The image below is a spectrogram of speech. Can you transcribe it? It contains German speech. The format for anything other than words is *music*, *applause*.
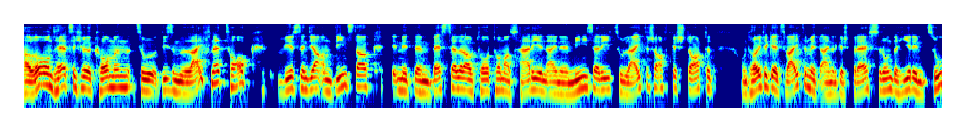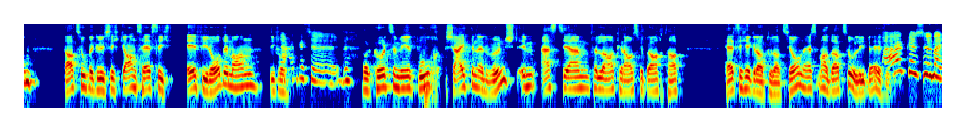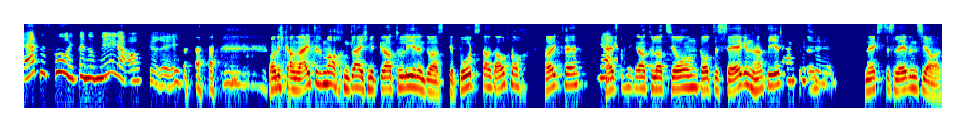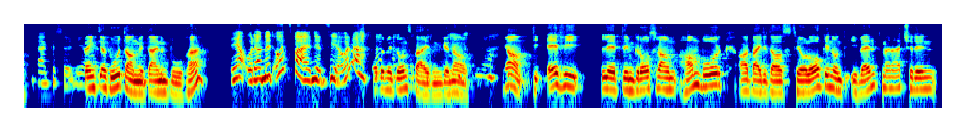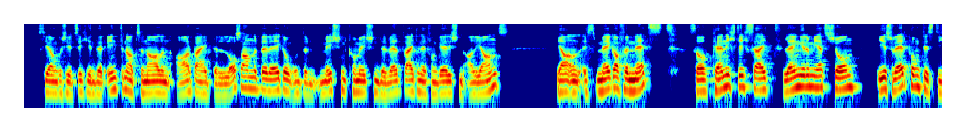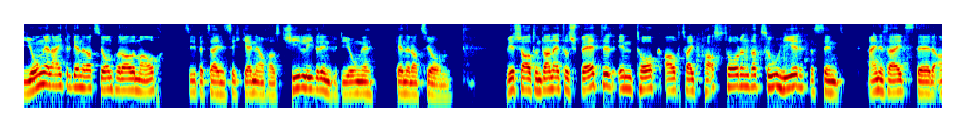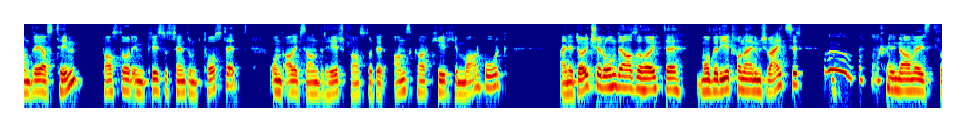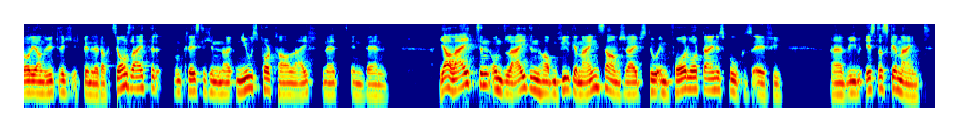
Hallo und herzlich willkommen zu diesem LiveNet-Talk. Wir sind ja am Dienstag mit dem Bestsellerautor Thomas Harry in eine Miniserie zu Leiterschaft gestartet und heute geht es weiter mit einer Gesprächsrunde hier im Zoom. Dazu begrüße ich ganz herzlich Evi Rodemann, die vor, vor kurzem ihr Buch Scheitern erwünscht im SCM Verlag herausgebracht hat. Herzliche Gratulation erstmal dazu, liebe Evi. Dankeschön, mein erstes Buch. Ich bin so mega aufgeregt. *laughs* Und ich kann weitermachen gleich mit Gratulieren. Du hast Geburtstag auch noch heute. Ja, Herzliche ja. Gratulation, Gottes Segen hat dir. Dankeschön. Nächstes Lebensjahr. Dankeschön. Ja. Fängt ja gut an mit deinem Buch, hä? Ja, oder mit uns beiden jetzt hier, oder? Oder mit uns beiden, genau. *laughs* Ja, ja die Evi lebt im Großraum Hamburg, arbeitet als Theologin und Eventmanagerin. Sie engagiert sich in der internationalen Arbeit der Lausanne Bewegung und der Mission Commission der weltweiten evangelischen Allianz. Ja, und ist mega vernetzt. So kenne ich dich seit längerem jetzt schon. Ihr Schwerpunkt ist die junge Leitergeneration vor allem auch. Sie bezeichnet sich gerne auch als Cheerleaderin für die junge Generation. Wir schalten dann etwas später im Talk auch zwei Pastoren dazu hier. Das sind einerseits der Andreas Timm, Pastor im Christuszentrum Tosted und Alexander Hirsch, Pastor der Ansgar-Kirche Marburg. Eine deutsche Runde also heute, moderiert von einem Schweizer. Uh. mein Name ist Florian Wüttrich, ich bin Redaktionsleiter vom christlichen Newsportal LiveNet in Bern. Ja, Leiten und Leiden haben viel gemeinsam, schreibst du im Vorwort deines Buches, Efi. Äh, wie ist das gemeint?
